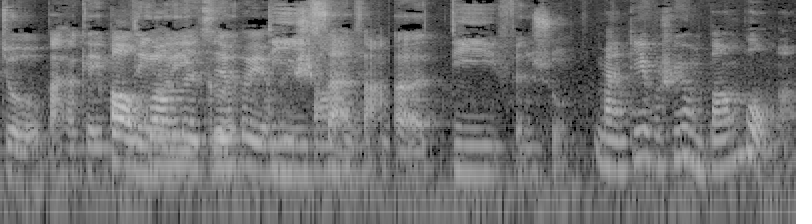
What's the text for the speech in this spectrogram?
就把他给曝定了一光的机个低算法，呃，低分数。满地不是用 Bumble 吗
